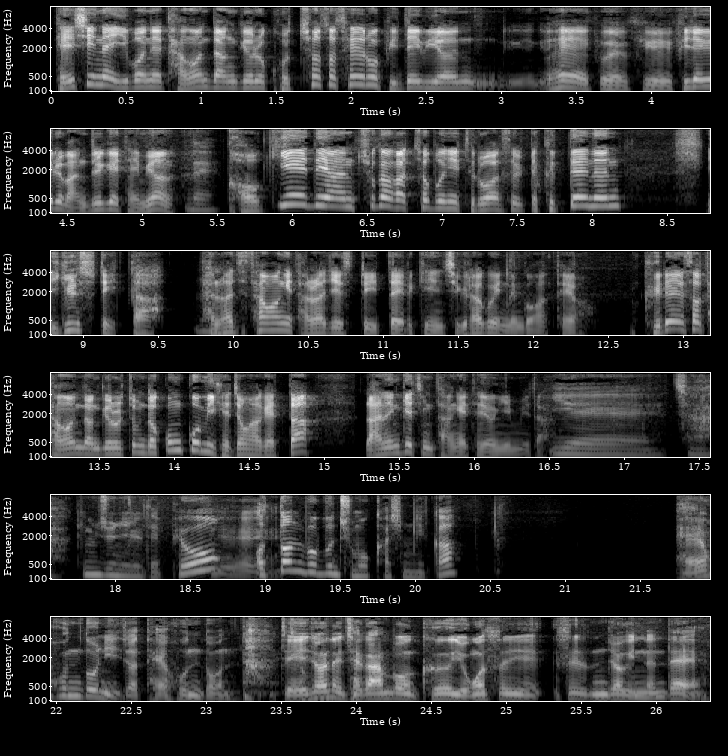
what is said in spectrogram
대신에 이번에 당원 당규를 고쳐서 새로 비대위원회 그, 그 비대위를 만들게 되면 네. 거기에 대한 추가 가처분이 들어왔을 때 그때는 이길 수도 있다. 달라지 상황이 달라질 수도 있다 이렇게 인식을 하고 있는 것 같아요. 그래서 당원 당규를 좀 더 꼼꼼히 개정하겠다라는 게 지금 당의 대응입니다. 예. 자, 김준일 대표 예. 어떤 부분 주목하십니까? 대혼돈이죠, 대혼돈. 이제 예전에 제가 한번 그 용어 쓰, 쓴 적이 있는데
